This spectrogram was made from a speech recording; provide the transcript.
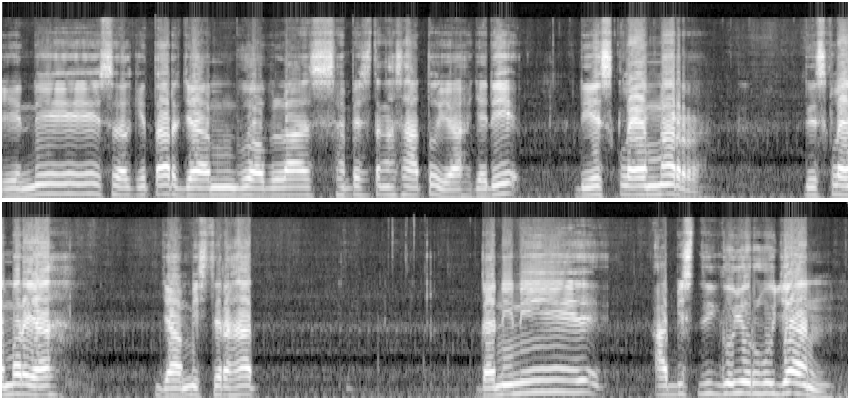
Ini sekitar jam 12 sampai setengah satu ya. Jadi disclaimer. Disclaimer ya. Jam istirahat. Dan ini habis diguyur hujan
